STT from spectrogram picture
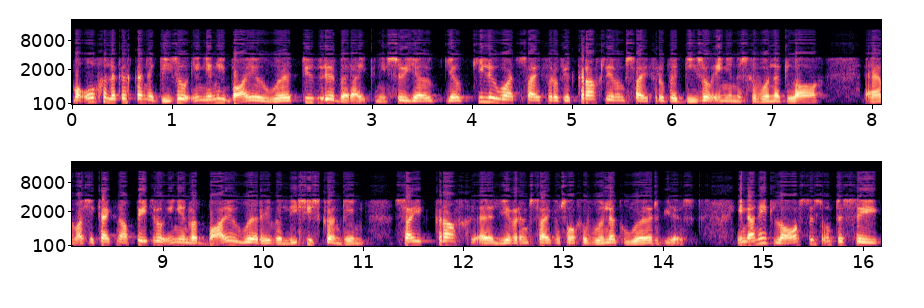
maar ongelukkig kan 'n diesel en jy nie baie hoë toere bereik nie. So jou jou kilowatt syfer of jou kraglewingssyfer op 'n diesel enjin is gewoonlik laag. Ehm um, as jy kyk na petrol enjin wat baie hoë revolusies kan doen, sy kragleweringssyfer uh, sal gewoonlik hoër wees. En dan net laastens om te sê,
